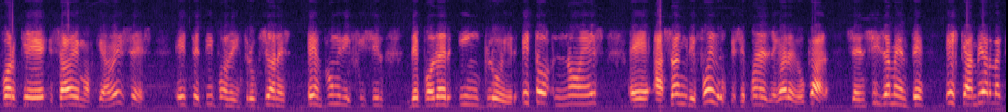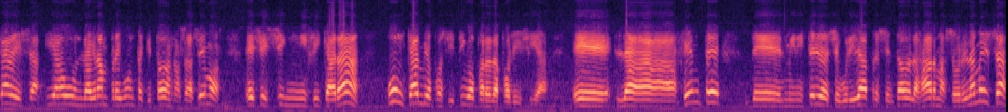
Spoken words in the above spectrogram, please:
porque sabemos que a veces este tipo de instrucciones es muy difícil de poder incluir. Esto no es eh, a sangre y fuego que se puede llegar a educar, sencillamente es cambiar la cabeza y aún la gran pregunta que todos nos hacemos es si significará un cambio positivo para la policía. Eh, la gente del Ministerio de Seguridad ha presentado las armas sobre la mesa,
